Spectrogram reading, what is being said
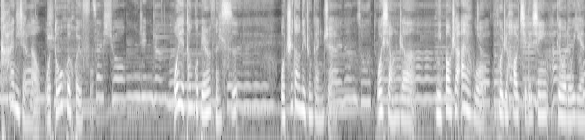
看见的我都会回复。我也当过别人粉丝，我知道那种感觉。我想着你抱着爱我或者好奇的心给我留言。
